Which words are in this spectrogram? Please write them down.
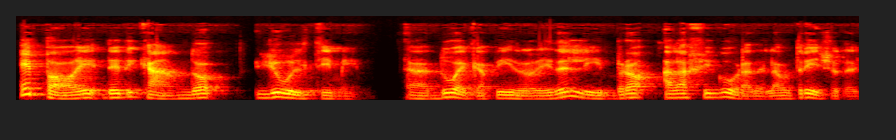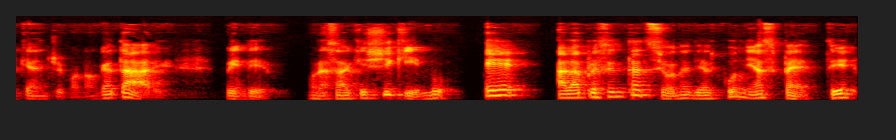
e poi dedicando gli ultimi eh, due capitoli del libro alla figura dell'autrice del Genji Monogatari, quindi Murasaki Shikibu, e alla presentazione di alcuni aspetti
